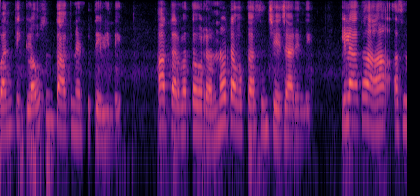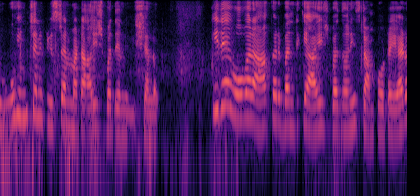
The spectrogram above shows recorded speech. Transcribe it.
బంతి గ్లౌస్ను తాకినట్టు తేలింది. ఆ తర్వాత ఓ రన్అట్ అవకాశం చేజారింది. ఇలాగా అసలు ఊహించని ట్విస్ట్ అనమాట ఆయుష్ బదేని విషయంలో. ఇదే ఓవర్ ఆఖరి బంతికి ఆయుష్ బదోని స్టంప్ అవుట్ అయ్యాడు.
